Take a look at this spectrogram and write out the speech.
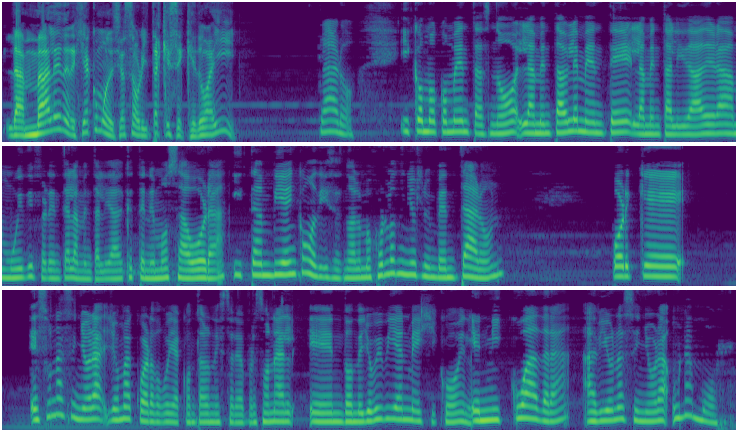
la mala energía, como decías ahorita, que se quedó ahí. Claro. Y como comentas, ¿no? Lamentablemente la mentalidad era muy diferente a la mentalidad que tenemos ahora. Y también, como dices, ¿no? A lo mejor los niños lo inventaron porque es una señora, yo me acuerdo, voy a contar una historia personal, en donde yo vivía en México, en, en mi cuadra había una señora, un amor,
